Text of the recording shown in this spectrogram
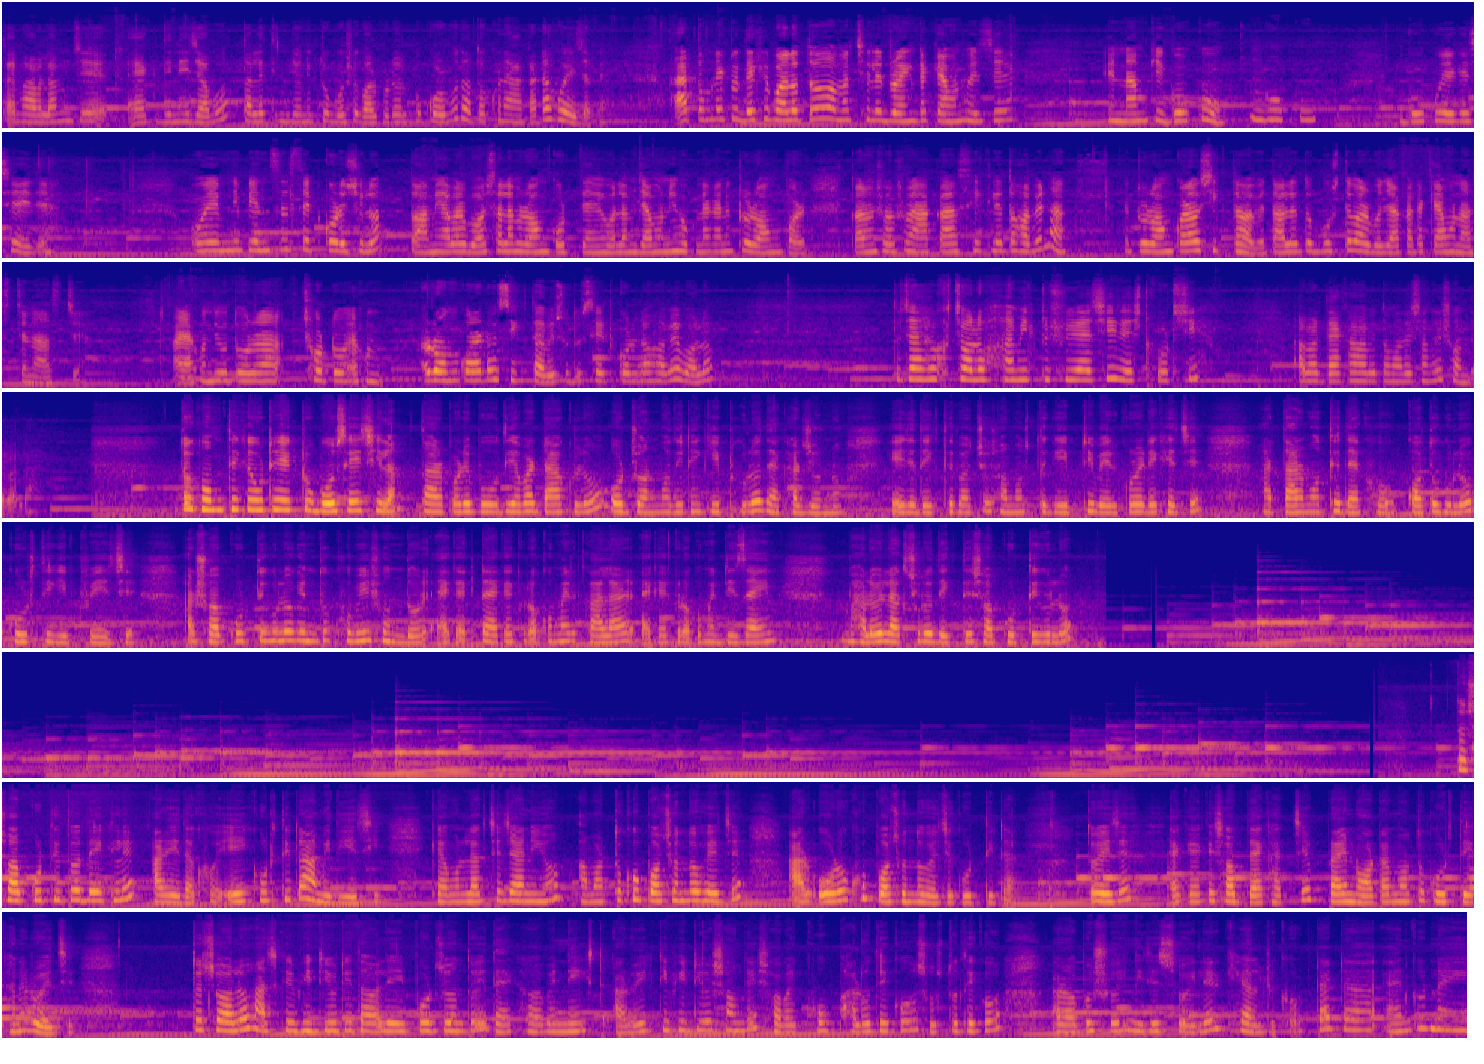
তাই ভাবলাম যে একদিনেই যাব তাহলে তিনজন একটু বসে গল্প টল্প করব ততক্ষণে আঁকাটা হয়ে যাবে। আর তোমরা একটু দেখে বলো তো আমার ছেলে ড্রয়িংটা কেমন হয়েছে? এর নাম কি গোকু? গোকু। গোকু এঁকেছে এই যে। ও এমনি পেন্সিল সেট করেছিল তো আমি আবার বসালাম রং করতে। আমি বললাম যেমনই হোক না কেন একটু রং কর। কারণ সবসময় আঁকা শিখলে তো হবে না একটু রং করাও শিখতে হবে। তাহলে তো বুঝতে পারব যে আঁকাটা কেমন আসছে না আসছে। আর এখন যেহেতু ওরা ছোট এখন রং করাটাও শিখতে হবে, শুধু সেট করলে হবে বলো। তো যাই হোক, চলো, আমি একটু শুয়ে আছি রেস্ট করছি। আবার দেখা হবে তোমাদের সঙ্গে সন্ধেবেলা। তো ঘুম থেকে উঠে একটু বসেই ছিলাম। তারপরে বৌদি আবার ডাকলো ওর জন্মদিনে গিফটগুলো দেখার জন্য। এই যে দেখতে পাচ্ছ সমস্ত গিফটই বের করে রেখেছে। আর তার মধ্যে দেখো কতগুলো কুর্তি গিফট পেয়েছে। আর সব কুর্তিগুলো কিন্তু খুবই সুন্দর। এক একটা এক এক রকমের কালার, এক এক রকমের ডিজাইন। ভালোই লাগছিল দেখতে সব কুর্তিগুলো। তো সব কুর্তি তো দেখলে, আর এই দেখো, এই কুর্তিটা আমি দিয়েছি। কেমন লাগছে জানিও? আমার তো খুব পছন্দ হয়েছে, আর ওরও খুব পছন্দ হয়েছে কুর্তিটা। তো এই যে, একে একে সব দেখাচ্ছে, প্রায় নটার মতো কুর্তি এখানে রয়েছে। তো চলো, আজকের ভিডিওটি তাহলে এই পর্যন্তই। দেখা হবে নেক্সট আরও একটি ভিডিওর সঙ্গে। সবাই খুব ভালো থেকো, সুস্থ থেকো, আর অবশ্যই নিজের শরীরের খেয়াল রেখো। Tata and good night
